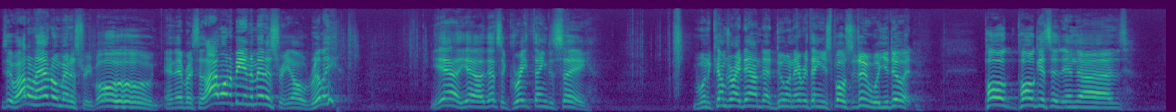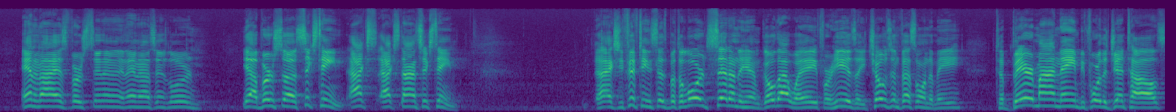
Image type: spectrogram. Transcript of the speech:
You say, Well, I don't have no ministry. Oh, and everybody says, I want to be in the ministry. Oh, really? Yeah, yeah, that's a great thing to say. When it comes right down to doing everything you're supposed to do, will you do it? Paul, Paul gets it in uh, Ananias, verse 10, and Ananias says, Lord. Yeah, verse uh, 16, Acts, Acts 9, 16. Actually, 15 says, But the Lord said unto him, Go thy way, for he is a chosen vessel unto me to bear my name before the Gentiles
